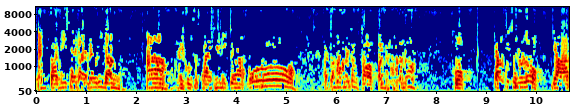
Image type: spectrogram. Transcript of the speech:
เอ็มตอนนี้ใช้ได้แล้วหรือยัง อ้าวให้คุณสกายเทคนิคแล้วโอ้อาตมาไม่ต้องตอบปัญหาเนาะหกจากพิษณุโลก อยาก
